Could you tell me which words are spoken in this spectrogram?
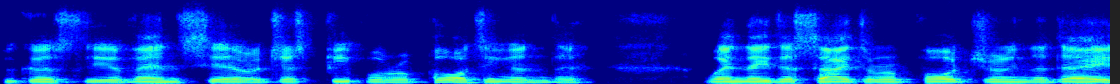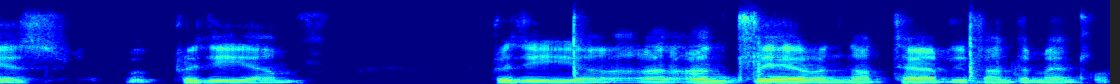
because the events here are just people reporting and the, when they decide to report during the day is pretty um, pretty uh, un unclear and not terribly fundamental.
